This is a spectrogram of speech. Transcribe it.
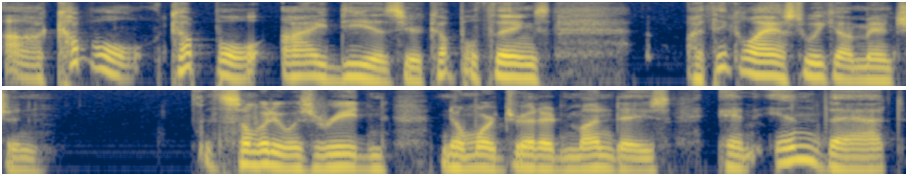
a couple couple ideas here, a couple things. I think last week I mentioned somebody was reading No More Dreaded Mondays, and in that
